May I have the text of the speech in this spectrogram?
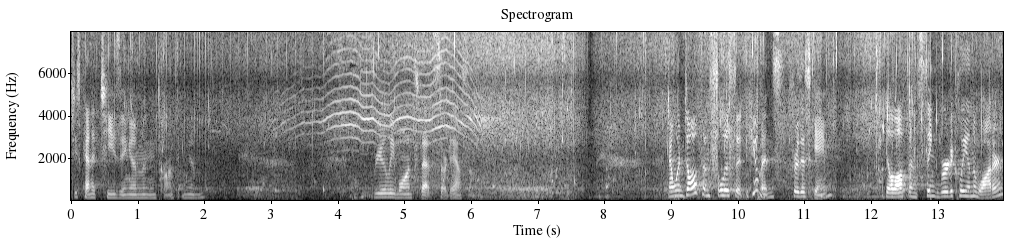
She's kind of teasing him and taunting him. He really wants that sargassum. Now, when dolphins solicit humans for this game, they'll often sink vertically in the water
